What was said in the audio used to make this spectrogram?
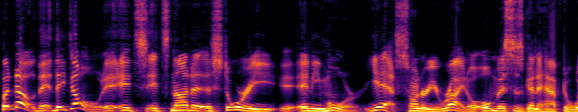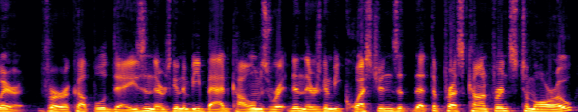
but no, they, they don't. It's it's not a story anymore. Yes, Hunter, you're right. Ole Miss is going to have to wear it for a couple of days, and there's going to be bad columns written, and there's going to be questions at, at the press conference tomorrow,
